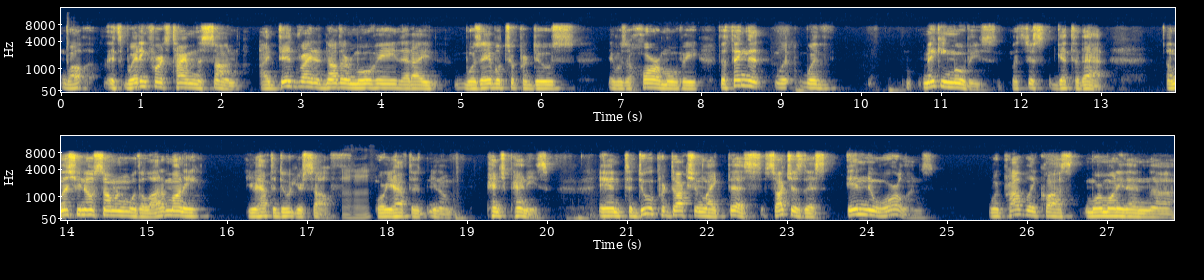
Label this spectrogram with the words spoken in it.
Well, it's waiting for its time in the sun. I did write another movie that I was able to produce. It was a horror movie. The thing that with, with making movies, let's just get to that. Unless you know someone with a lot of money you have to do it yourself mm-hmm. or you have to you know pinch pennies. And to do a production like this such as this in new orleans would probably cost more money than uh,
